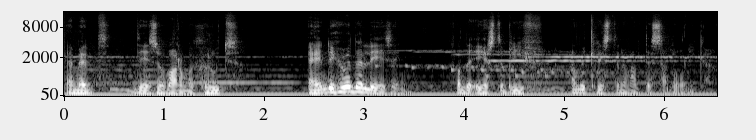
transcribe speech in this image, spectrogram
En met deze warme groet eindigen we de lezing van de eerste brief aan de christenen van Thessalonica.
